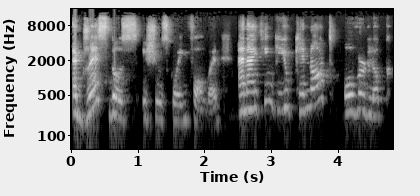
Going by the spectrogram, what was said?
address those issues going forward? And i think you cannot overlook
